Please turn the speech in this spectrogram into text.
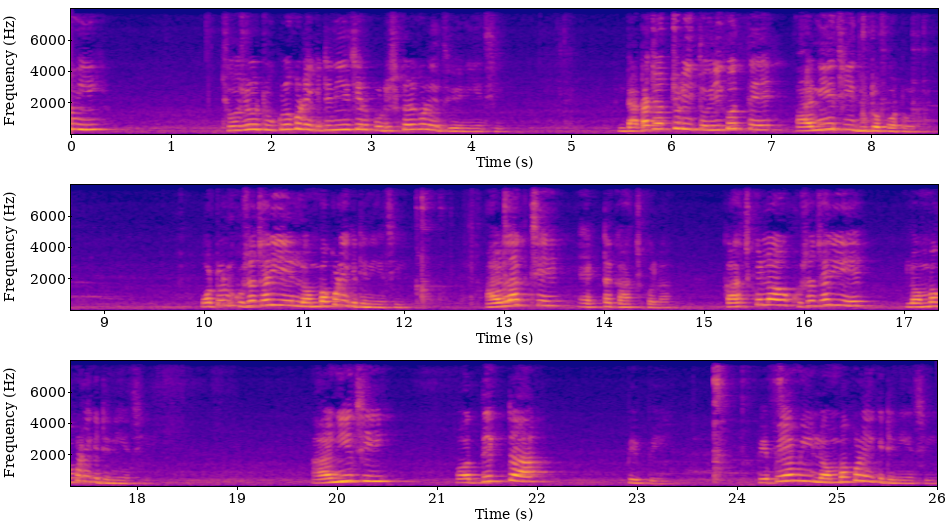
আমি ছোটো ছোটো টুকরো করে কেটে নিয়েছি আর পরিষ্কার করে ধুয়ে নিয়েছি। ডাটা চচ্চড়ি তৈরি করতে আর নিয়েছি দুটো পটল। পটল খোসা ছাড়িয়ে লম্বা করে কেটে নিয়েছি। আর লাগছে একটা কাঁচকলা। কাঁচকলাও খোসা ছাড়িয়ে লম্বা করে কেটে নিয়েছি। আর নিয়েছি অর্ধেকটা পেঁপে। পেঁপে আমি লম্বা করে কেটে নিয়েছি।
